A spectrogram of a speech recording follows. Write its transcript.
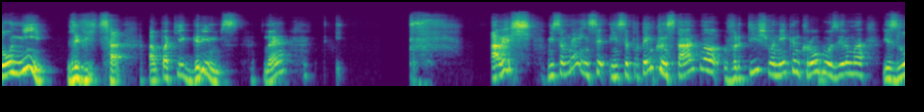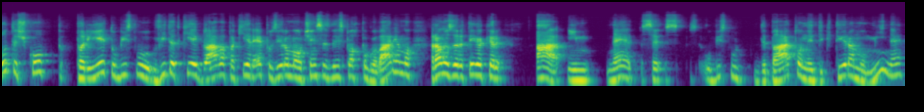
to ni levica, ampak je Grims. Ne? A veš, mislim, ne, in, se, in se potem konstantno vrtiš v nekem krogu, oziroma je zelo težko prijeti, v bistvu videti, kje je glava, pa kje je rep, oziroma o čem se zdaj sploh pogovarjamo. Ravno zaradi tega, ker a, in, ne, se, se v bistvu debato ne diktiramo mi, ne,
